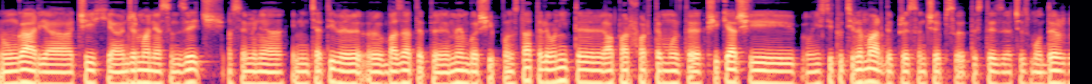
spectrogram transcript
Ungaria, Cehia, în Germania sunt zeci asemenea inițiative uh, bazate pe membership în Statele Unite, apar foarte multe și chiar și instituțiile mari de presă încep să testeze acest model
